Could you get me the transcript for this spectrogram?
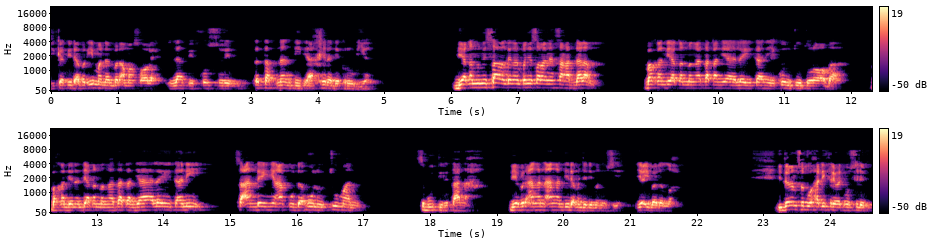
jika tidak beriman dan beramal soleh, lafi khusrin, tetap nanti di akhirat dia kerugian. Dia akan menyesal dengan penyesalan yang sangat dalam. Bahkan dia akan mengatakan, Ya laitani kuntu turaba. Bahkan dia nanti akan mengatakan, Ya laitani, seandainya aku dahulu cuman sebutir tanah. Dia berangan-angan tidak menjadi manusia. Ya ibadallah. Di dalam sebuah hadis riwayat Muslim,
